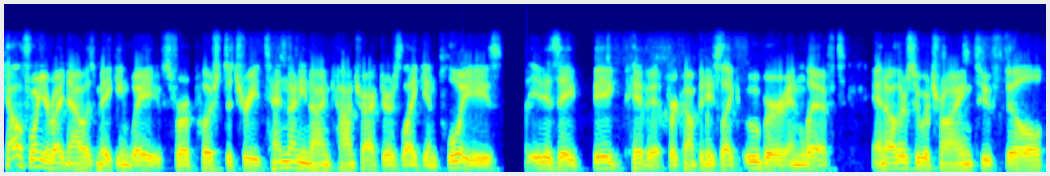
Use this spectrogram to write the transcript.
California right now is making waves for a push to treat 1099 contractors like employees. It is a big pivot for companies like Uber and Lyft and others who are trying to fill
